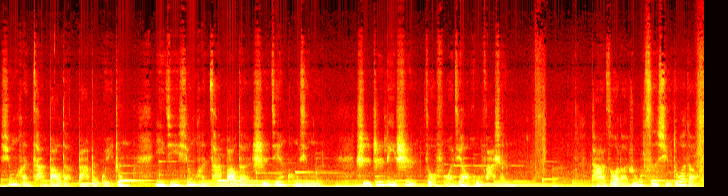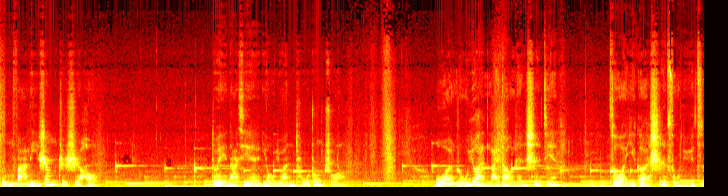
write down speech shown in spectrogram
凶狠残暴的八部鬼众，以及凶狠残暴的世间空行母，使之立誓做佛教护法神。他做了如此许多的弘法利生之事后，对那些有缘徒众说：“我如愿来到人世间。”做一个世俗女子，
